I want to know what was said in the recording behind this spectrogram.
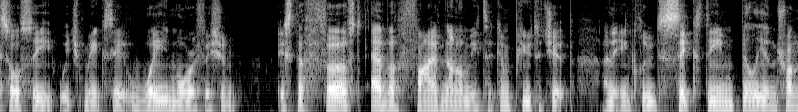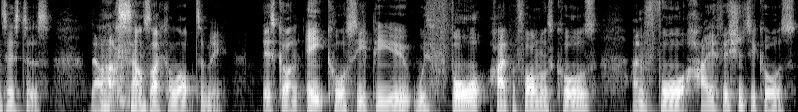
SoC, which makes it way more efficient. It's the first ever 5 nanometer computer chip and it includes 16 billion transistors. Now that sounds like a lot to me. It's got an 8 core CPU with 4 high performance cores and 4 high efficiency cores.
